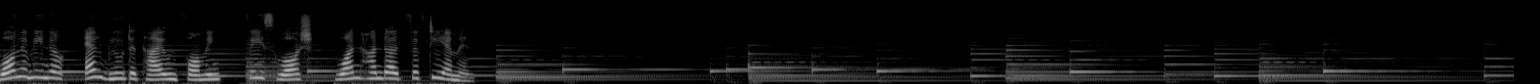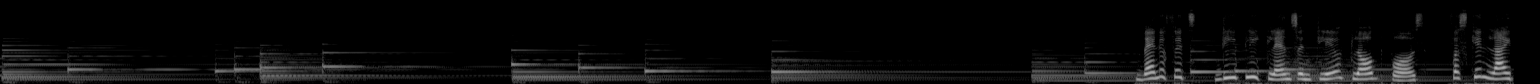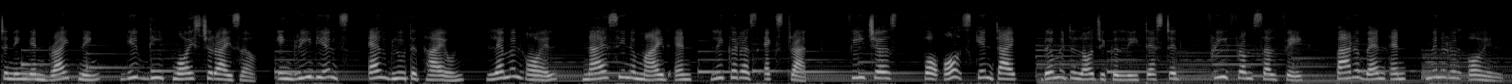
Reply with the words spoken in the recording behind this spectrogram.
Volamena L-glutathione foaming face wash 150 ml. Benefits Deeply cleanse and clear clogged pores. For skin lightening and brightening, give deep moisturizer. Ingredients L-glutathione, lemon oil, niacinamide, and licorice extract. Features For all skin type, dermatologically tested, free from sulfate, paraben, and mineral oil.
